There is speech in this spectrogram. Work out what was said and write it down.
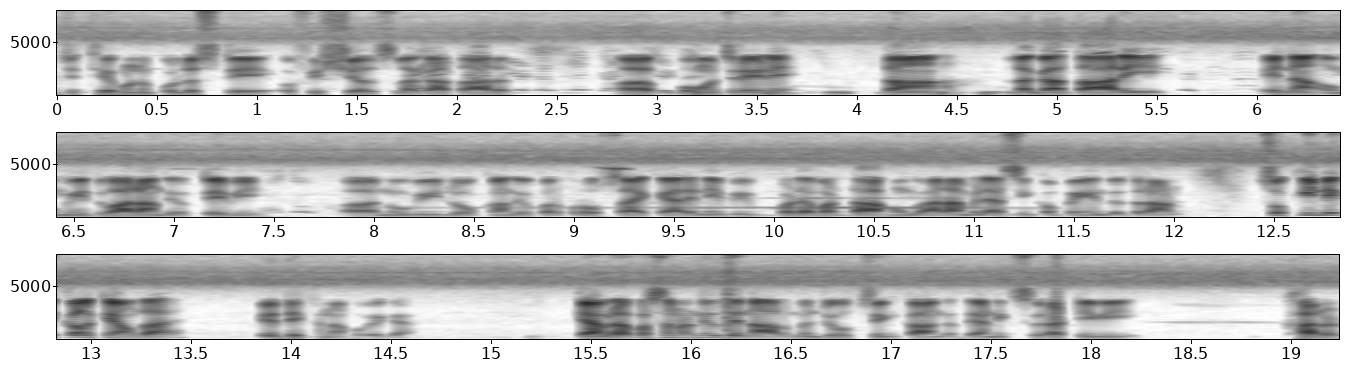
ਜਿੱਥੇ ਹੁਣ ਪੁਲਿਸ ਦੇ ਅਫੀਸ਼ੀਅਲਸ ਲਗਾਤਾਰ ਪਹੁੰਚ ਰਹੇ ਨੇ, ਤਾਂ ਲਗਾਤਾਰ ਹੀ ਇਹਨਾਂ ਉਮੀਦਵਾਰਾਂ ਦੇ ਉੱਤੇ ਵੀ ਨੂੰ ਵੀ ਲੋਕਾਂ ਦੇ ਉੱਪਰ ਭਰੋਸਾ ਹੈ, ਕਹਿ ਰਹੇ ਨੇ ਵੀ ਬੜਾ ਵੱਡਾ ਹੁੰਗਾਰਾ ਮਿਲਿਆ ਸੀ ਕੰਪੇਨ ਦੇ ਦੌਰਾਨ। ਸੋ ਕੀ ਨਿਕਲ ਕੇ ਆਉਂਦਾ ਹੈ, ਇਹ ਦੇਖਣਾ ਹੋਵੇਗਾ। ਕੈਮਰਾ ਪਰਸਨ ਅਨਿਲ ਦੇ ਨਾਲ ਮਨਜੋਤ ਸਿੰਘ ਕੰਗ, ਦੈਨਿਕ ਸਵੇਰਾ ਟੀਵੀ, ਖਰੜ।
